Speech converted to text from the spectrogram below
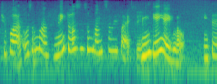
Tipo, ah, os humanos, nem todos os humanos são iguais. Sim. Ninguém é igual. Se Então,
